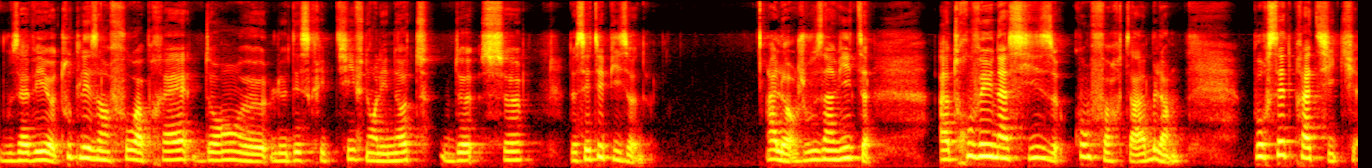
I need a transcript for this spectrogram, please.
Vous avez toutes les infos après dans le descriptif, dans les notes de, ce, de cet épisode. Alors, je vous invite à trouver une assise confortable. Pour cette pratique,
